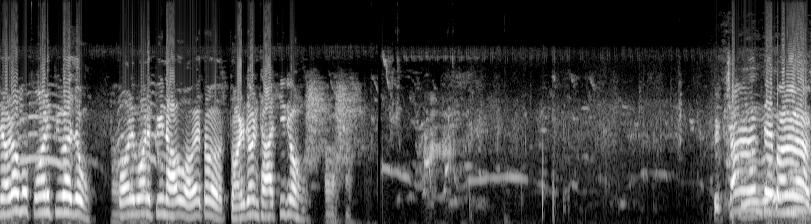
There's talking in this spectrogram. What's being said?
લેડો હું પાણી પીવા જાઉં. પાણી પાણી પીને આવું. હવે તો થોડી થોડી થાચી રહ્યો શાંતિ બાળક.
